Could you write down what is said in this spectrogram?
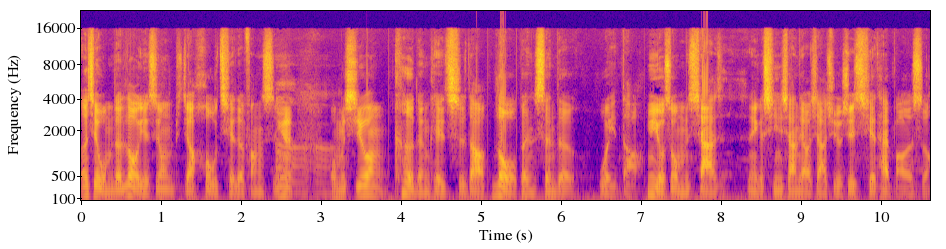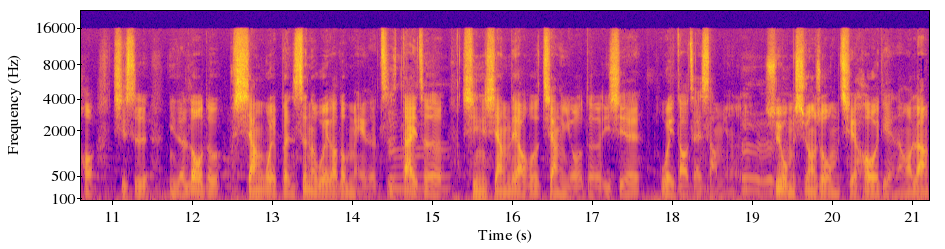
而且我们的肉也是用比较厚切的方式，因为我们希望客人可以吃到肉本身的味道。因为有时候我们下那个新香料下去，有些切太薄的时候，其实你的肉的香味本身的味道都没了，只带着新香料或酱油的一些。味道在上面而已，所以我们希望说，我们切厚一点，然后让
